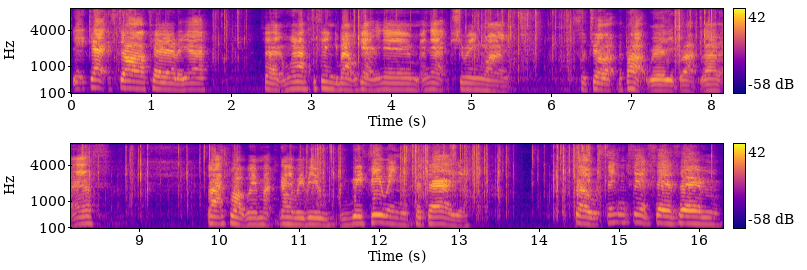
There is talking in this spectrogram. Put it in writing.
It gets dark earlier. So I'm gonna have to think about getting um, an extra ring light. So show at the back really black that is. That's what we're gonna review reviewing today. So since this is um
